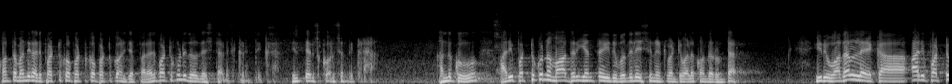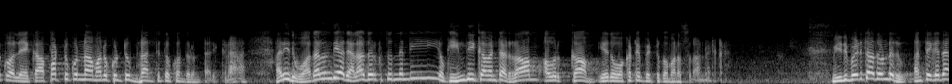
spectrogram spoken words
కొంతమందికి అది పట్టుకో పట్టుకో పట్టుకో అని చెప్పాలి. అది పట్టుకుంటే వదిలేస్తాడు ఇక్కడ ఇక్కడ. ఇది తెలుసుకోవాల్సింది ఇక్కడ. అందుకు అది పట్టుకున్న మాధుర్యంతో ఇది వదిలేసినటువంటి వాళ్ళు కొందరు ఉంటారు. ఇది వదలలేక అది పట్టుకోలేక పట్టుకున్నాం అనుకుంటూ భ్రాంతితో కొందరు ఉంటారు ఇక్కడ. అది ఇది వదలంది అది ఎలా దొరుకుతుందండి? ఒక హిందీ కావంటే రామ్ ఔర్ కామ్ ఏదో ఒకటే పెట్టుకో మనసు అన్నాడు ఇక్కడ. ఇది పెడితే అది ఉండదు అంతే కదా?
